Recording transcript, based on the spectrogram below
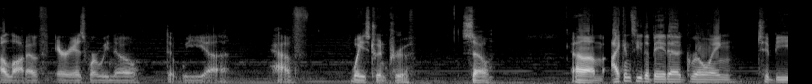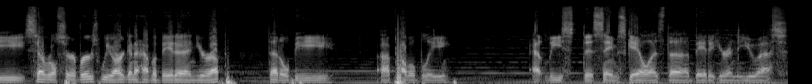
a lot of areas where we know that we uh, have ways to improve. So um, I can see the beta growing to be several servers. We are going to have a beta in Europe that'll be uh, probably at least the same scale as the beta here in the US.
